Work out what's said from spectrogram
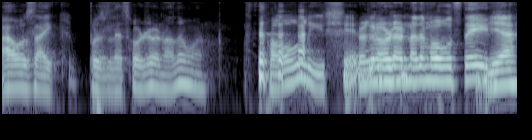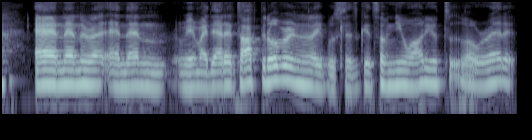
i was like pues let's order another one. Holy shit! we're gonna order another mobile stage. Yeah, and then and then me and my dad had talked it over and like let's get some new audio too while we're at it.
